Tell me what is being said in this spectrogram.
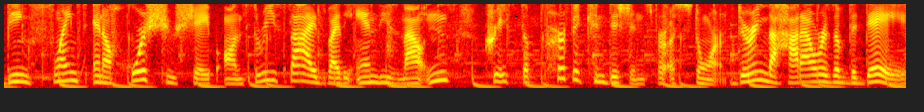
being flanked in a horseshoe shape on three sides by the Andes Mountains, creates the perfect conditions for a storm. During the hot hours of the day,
